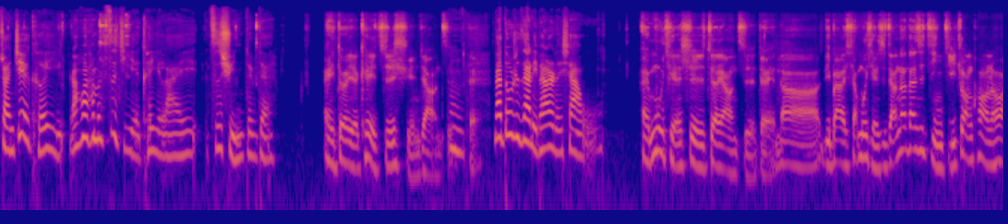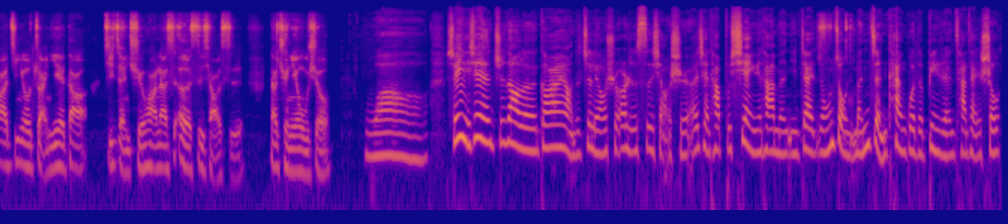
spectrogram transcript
转介可以，然后他们自己也可以来咨询，对不对？哎，对，也可以咨询这样子。嗯，对，那都是在礼拜二的下午。哎，目前是这样子。对，那礼拜二下目前是这样。那但是紧急状况的话，经由转业到急诊区的话，那是二十四小时，那全年无休。哇哦！所以你现在知道了高压氧的治疗是二十四小时，而且它不限于他们你在荣总门诊看过的病人，他才收。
